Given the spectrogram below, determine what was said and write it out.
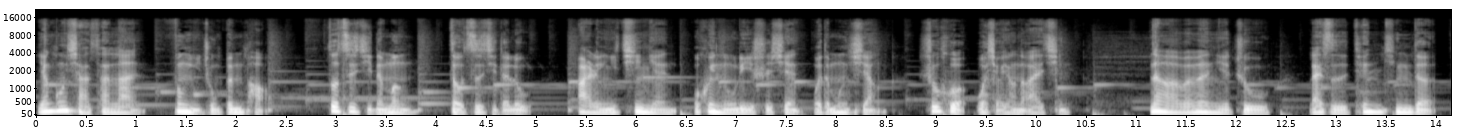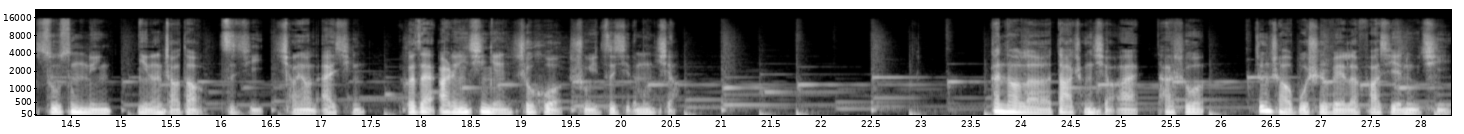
阳光下灿烂，风雨中奔跑。”做自己的梦，走自己的路。二零一七年，我会努力实现我的梦想，收获我想要的爱情。那文文也祝来自天津的苏松林，你能找到自己想要的爱情，和在二零一七年收获属于自己的梦想。看到了大城小爱，他说：争吵不是为了发泄怒气，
